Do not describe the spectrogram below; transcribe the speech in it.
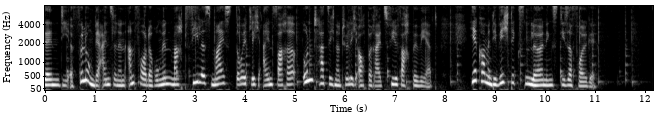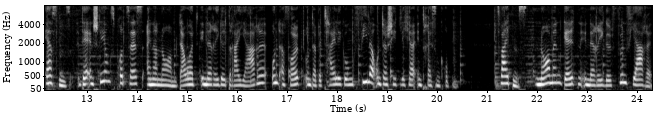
Denn die Erfüllung der einzelnen Anforderungen macht vieles meist deutlich einfacher und hat sich natürlich auch bereits vielfach bewährt. Hier kommen die wichtigsten Learnings dieser Folge. Erstens, der Entstehungsprozess einer Norm dauert in der Regel drei Jahre und erfolgt unter Beteiligung vieler unterschiedlicher Interessengruppen. Zweitens, Normen gelten in der Regel fünf Jahre,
